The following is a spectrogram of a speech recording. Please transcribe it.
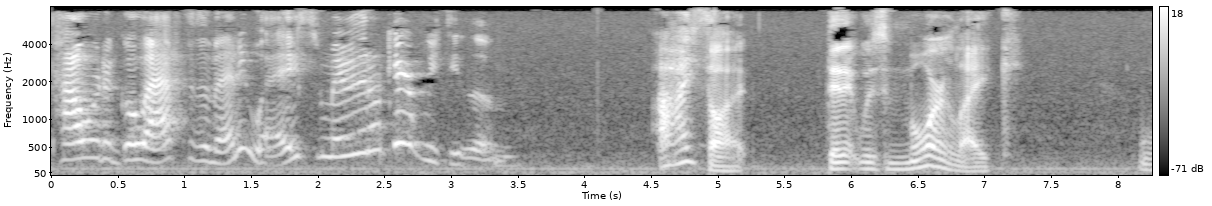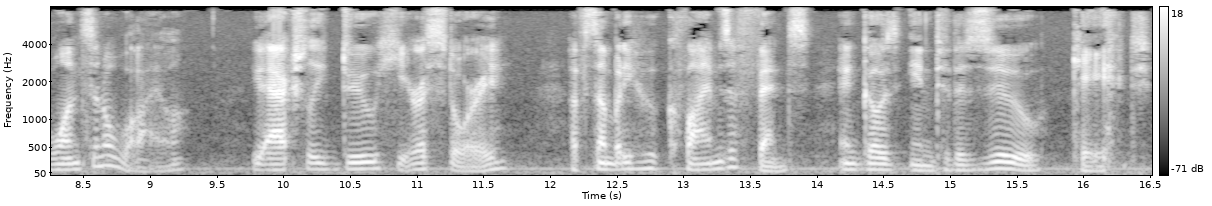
power to go after them anyway, so maybe they don't care if we see them. I thought that it was more like once in a while you actually do hear a story of somebody who climbs a fence and goes into the zoo cage.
